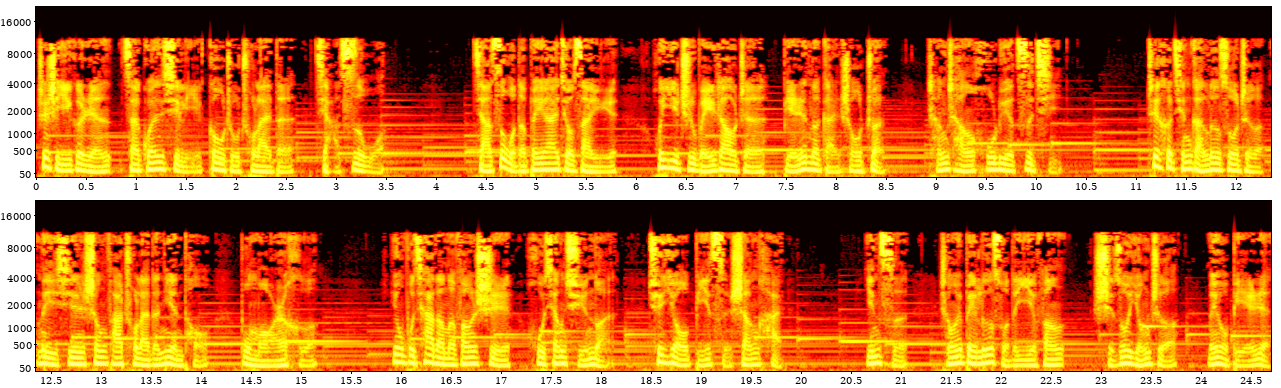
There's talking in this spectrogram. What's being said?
这是一个人在关系里构筑出来的假自我。假自我的悲哀就在于会一直围绕着别人的感受转，常常忽略自己。这和情感勒索者内心生发出来的念头不谋而合，用不恰当的方式互相取暖，却又彼此伤害。因此，成为被勒索的一方，始作俑者没有别人。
